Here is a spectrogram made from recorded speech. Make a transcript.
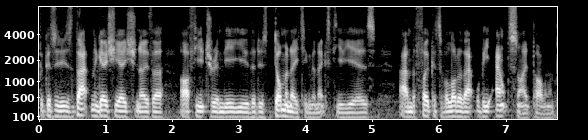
because it is that negotiation over our future in the EU that is dominating the next few years, and the focus of a lot of that will be outside Parliament.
